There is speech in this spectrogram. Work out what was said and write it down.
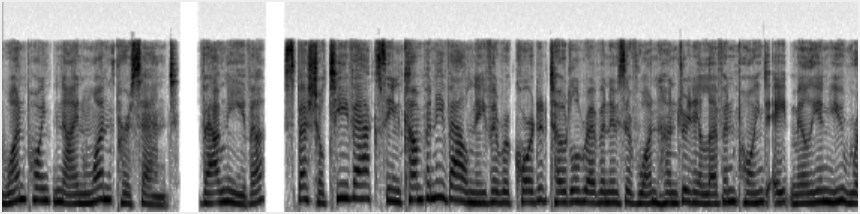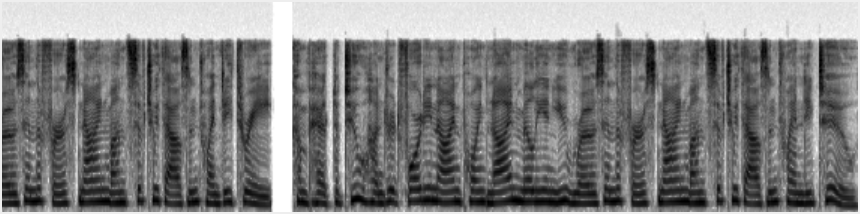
1.91%. Valneva, specialty vaccine company Valneva recorded total revenues of 111.8 million euros in the first nine months of 2023, compared to 249.9 million euros in the first nine months of 2022.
